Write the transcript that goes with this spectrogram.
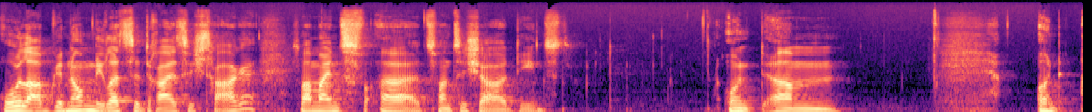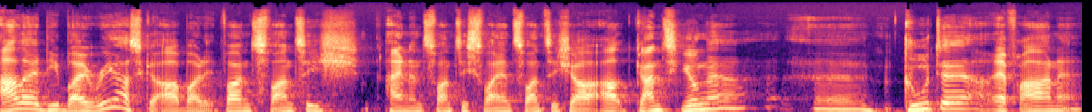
Urlaub genommen, die letzten 30 Tage. Das war mein äh, 20 Jahre Dienst. Und, ähm, und alle, die bei Rias gearbeitet waren, 20, 21, 22 Jahre alt, ganz junge, äh, gute, erfahrene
